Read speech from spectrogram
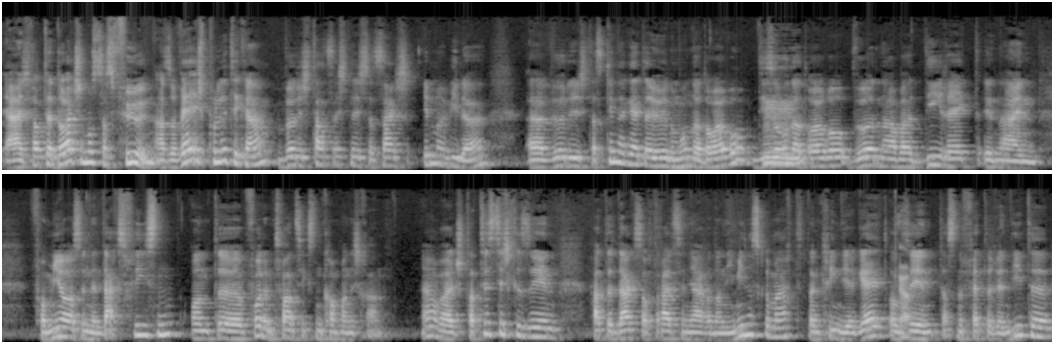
Ja, ich glaube, der Deutsche muss das fühlen. Also wäre ich Politiker, würde ich tatsächlich, das sage ich immer wieder, äh, würde ich das Kindergeld erhöhen um 100 Euro. Diese 100 mhm. Euro würden aber direkt in ein, von mir aus in den DAX fließen und äh, vor dem 20. kommt man nicht ran. Ja, weil statistisch gesehen hat der DAX auf 13 Jahre noch nie Minus gemacht, dann kriegen die ihr Geld und ja. sehen, das ist eine fette Rendite.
